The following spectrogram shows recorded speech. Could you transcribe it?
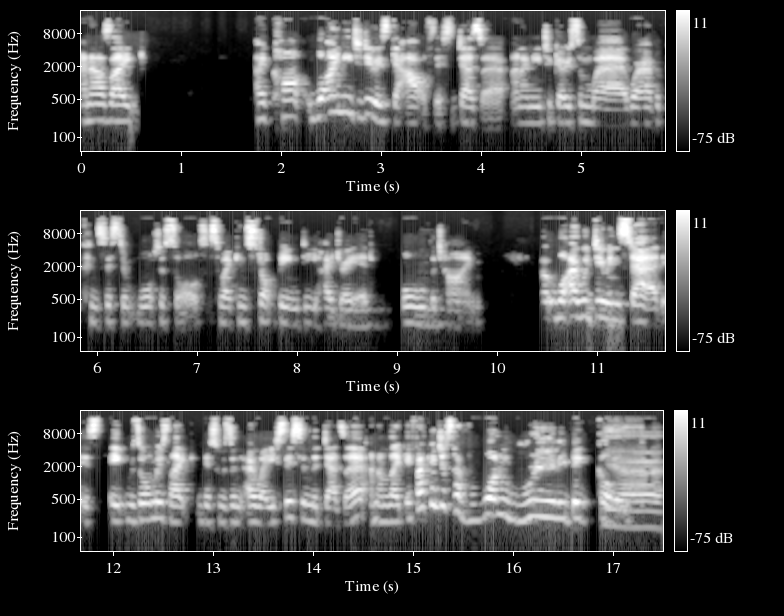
And I was like, I can't what I need to do is get out of this desert and I need to go somewhere where I have a consistent water source so I can stop being dehydrated all the mm. time. But what I would do instead is it was almost like this was an oasis in the desert. And I'm like, if I can just have one really big gulp yeah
